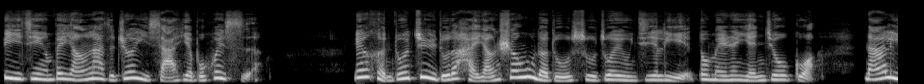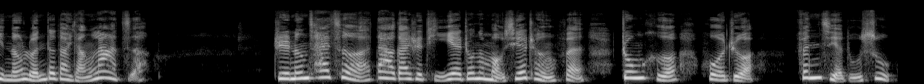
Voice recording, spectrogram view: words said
毕竟被洋辣子蛰一下也不会死，连很多剧毒的海洋生物的毒素作用机理都没人研究过，哪里能轮得到洋辣子？只能猜测，大概是体液中的某些成分中和或者分解毒素，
